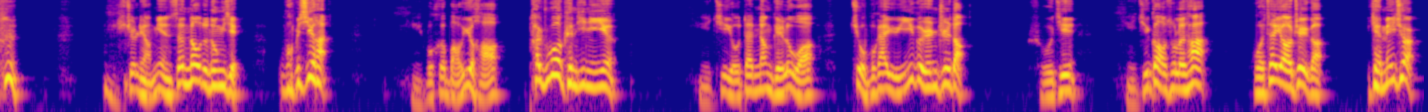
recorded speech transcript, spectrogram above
哼，你这两面三刀的东西，我不稀罕。你不和宝玉好，他如何肯替你应？你既有担当给了我，就不该与一个人知道。如今你既告诉了他，我再要这个也没趣儿。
